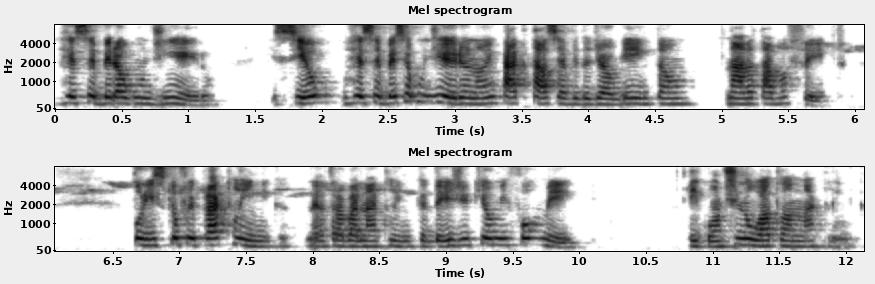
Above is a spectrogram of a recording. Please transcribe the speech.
receber algum dinheiro. E se eu recebesse algum dinheiro e eu não impactasse a vida de alguém, então nada estava feito. Por isso que eu fui para a clínica. Né? Eu trabalho na clínica desde que eu me formei. E continuo atuando na clínica.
